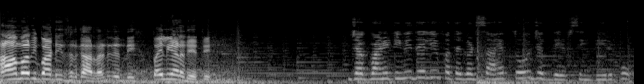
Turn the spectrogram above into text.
ਆਮ ਆਦਮੀ ਪਾਰਟੀ ਦੀ ਸਰਕਾਰ ਤਾਂ ਨਹੀਂ ਦਿੰਦੀ, ਪਹਿਲੀਆਂ ਨੇ ਦੇਤੇ। ਜਗਬਾਣੀ ਟੀਵੀ ਦੇ ਲਈ ਫਤਿਹਗੜ੍ਹ ਸਾਹਿਬ ਤੋਂ ਜਗਦੇਵ ਸਿੰਘ ਦੀ ਰਿਪੋਰਟ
